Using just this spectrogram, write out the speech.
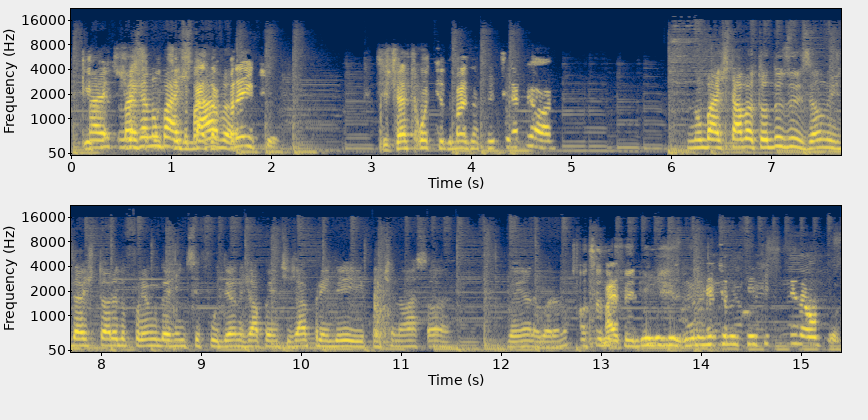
Porque Mas- se mas já não acontecido bastava. mais à frente, se tivesse acontecido mais à frente, seria pior. Não bastava todos os anos da história do Flamengo da gente se fudendo já pra gente já aprender e continuar só ganhando agora, não? Sendo Mas feliz. todos os anos a gente não tinha esse time, não, pô.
